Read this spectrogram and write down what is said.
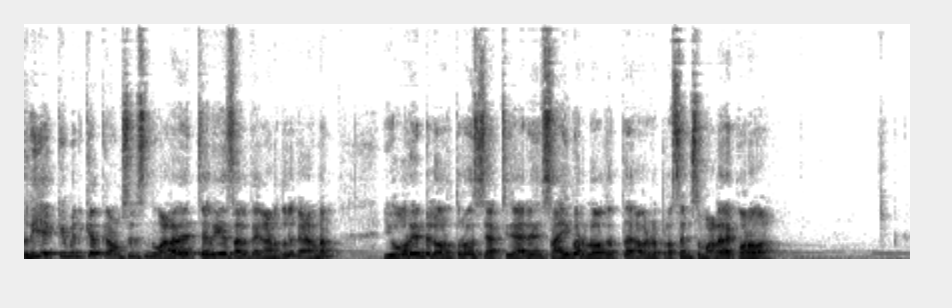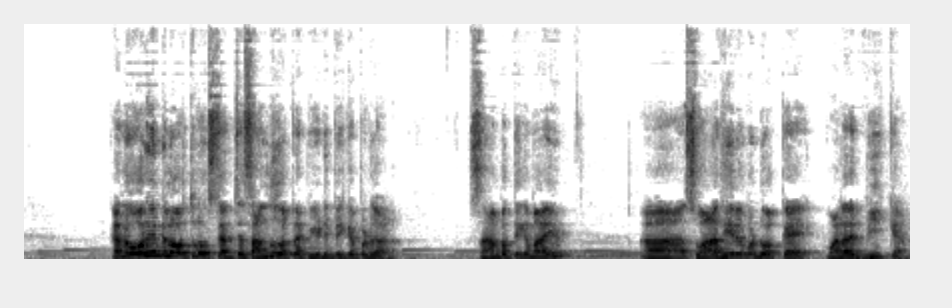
ത്രീ എക്യുമെനിക്കൽ കൗൺസിൽസ് വളരെ ചെറിയ സ്ഥലത്തെ കാണത്തുള്ളൂ. കാരണം ഈ ഓറിയന്റൽ ഓർത്തഡോക്സ് ചർച്ചുകാര് സൈബർ ലോകത്ത് അവരുടെ പ്രസൻസ് വളരെ കുറവാണ്. കാരണം ഓറിയന്റൽ ഓർത്തഡോക്സ് ചർച്ചസ് അന്ന് തൊട്ടേ പീഡിപ്പിക്കപ്പെടുകയാണ്. സാമ്പത്തികമായും സ്വാധീനം കൊണ്ടും ഒക്കെ വളരെ വീക്കാണ്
